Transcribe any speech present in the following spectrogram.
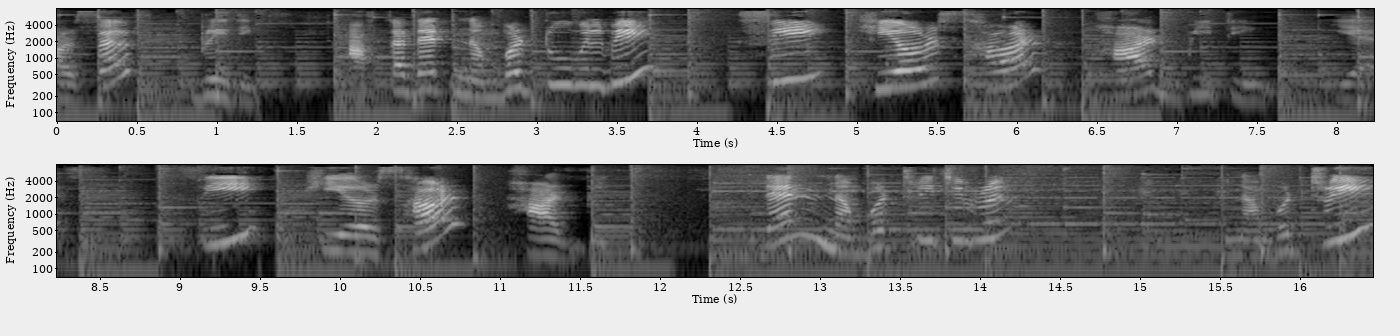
herself breathing. After that, number two will be she hears her heart beating. Yes, she hears her heartbeat. Then number three, children. Number three,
